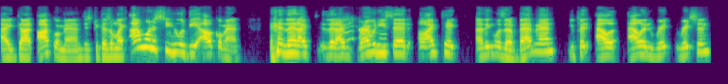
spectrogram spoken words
I got Aquaman just because I'm like I want to see who would be Aquaman, and then I then I right when he said oh I picked I think it was a Batman you picked Al, Alan Rich, Ritchson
